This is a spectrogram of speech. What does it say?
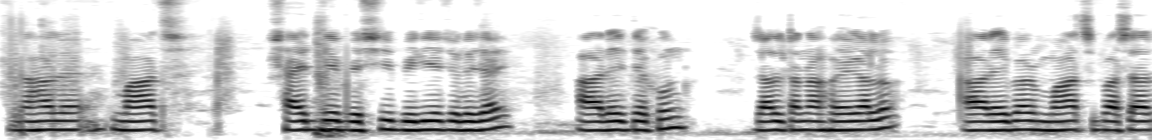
না হলে মাছ সাইড দিয়ে বেশি বেরিয়ে চলে যায়। আর এই দেখুন, জাল টানা হয়ে গেল। আর এবার মাছ বাছার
